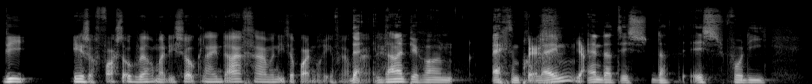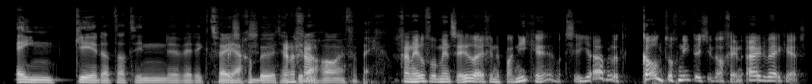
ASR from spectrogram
die is er vast ook wel, maar die is zo klein, daar gaan we niet apart nog infra Nee, maken. dan heb je gewoon echt een probleem. ja. En dat is, dat is voor die één keer dat dat in de, weet ik, twee jaar gebeurt, heb dan je dan gewoon even pech. gaan heel veel mensen heel erg in de paniek. Hè? Want ze zeggen, ja, maar dat kan toch niet dat je dan geen uitwijk hebt.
